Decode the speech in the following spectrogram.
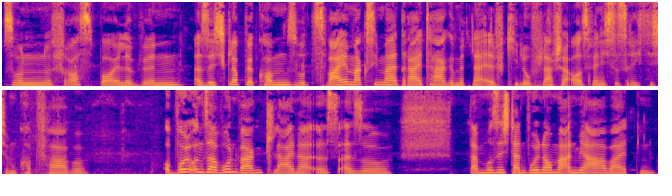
so eine Frostbeule bin. Also ich glaube, wir kommen so zwei, maximal drei Tage mit einer 11 Kilo Flasche aus, wenn ich das richtig im Kopf habe obwohl unser Wohnwagen kleiner ist. Also da muss ich dann wohl noch mal an mir arbeiten.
